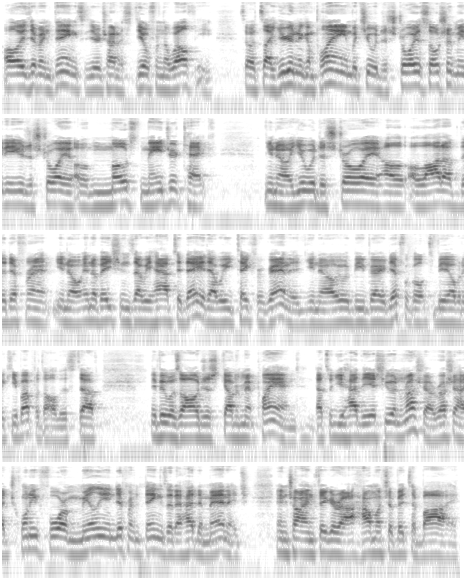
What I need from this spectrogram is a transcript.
all these different things because you're trying to steal from the wealthy. So it's like you're gonna complain, but you would destroy social media, you destroy uh, most major tech. You know, you would destroy a, a lot of the different you know innovations that we have today that we take for granted. You know, it would be very difficult to be able to keep up with all this stuff if it was all just government planned. That's what you had the issue in Russia. Russia had 24 million different things that it had to manage and try and figure out how much of it to buy,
